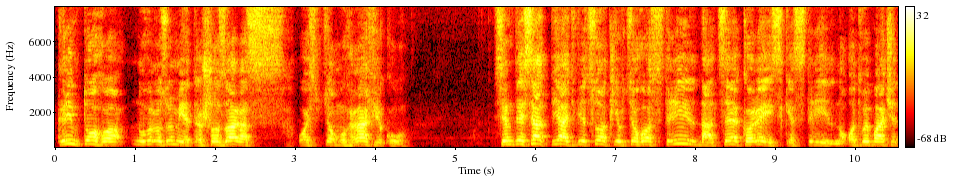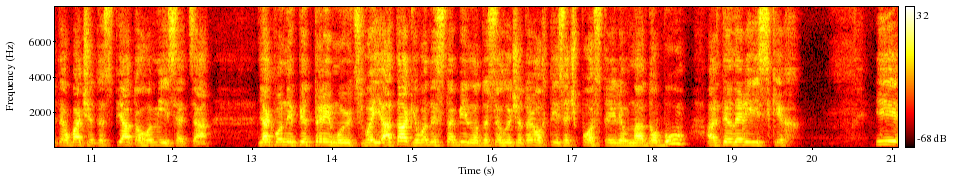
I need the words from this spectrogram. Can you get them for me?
Крім того, ну ви розумієте, що зараз ось в цьому графіку 75% цього стрільна це корейське стрільно. От ви бачите, бачите з п'ятого місяця, як вони підтримують свої атаки. Вони стабільно досягли 4 тисяч пострілів на добу артилерійських. І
